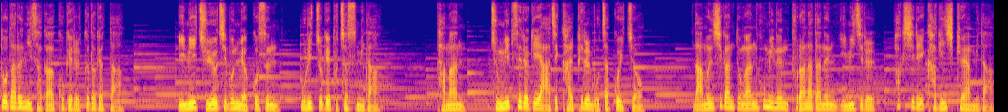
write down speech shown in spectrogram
또 다른 이사가 고개를 끄덕였다. 이미 주요 지분 몇 곳은 우리 쪽에 붙였습니다. 다만 중립 세력이 아직 갈피를 못 잡고 있죠. 남은 시간 동안 호미는 불안하다는 이미지를 확실히 각인시켜야 합니다.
